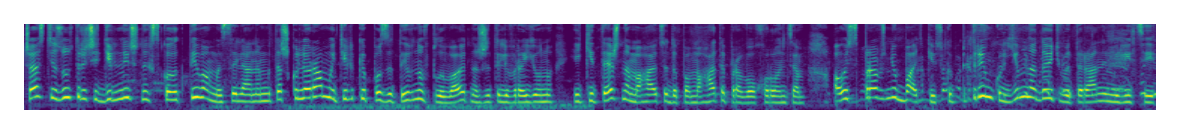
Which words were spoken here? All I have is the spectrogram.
Часті зустрічі дільничних з колективами, селянами та школярами тільки позитивно впливають на жителів району, які теж намагаються допомагати правоохоронцям. А ось справжню батьківську підтримку їм надають ветерани міліції,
